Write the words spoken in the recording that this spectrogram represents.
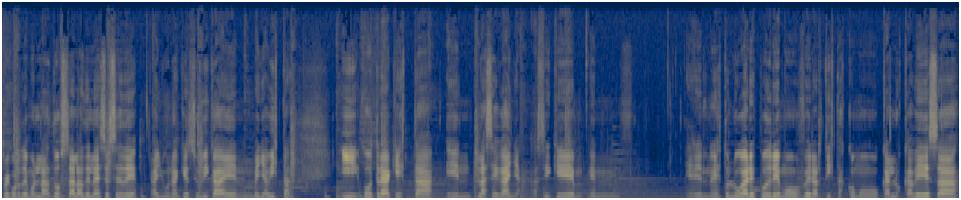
recordemos las dos salas de la SCD. Hay una que se ubica en Bellavista y otra que está en Plaza Gaña. Así que en, en estos lugares podremos ver artistas como Carlos Cabeza,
